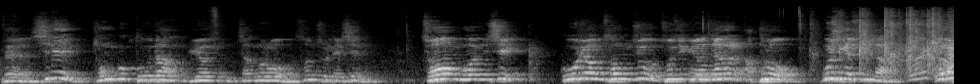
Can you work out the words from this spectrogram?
네, 신임 경북도당 위원장으로 선출되신 정원식 고령 성주 조직위원장을 앞으로 모시겠습니다. 여러분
